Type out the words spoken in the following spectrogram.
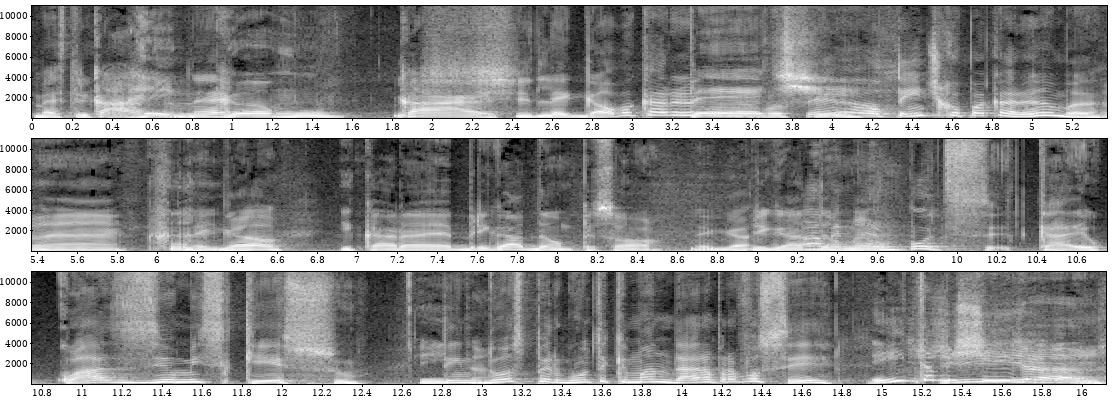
mestre Cato, né? Carregamos, cara. Ixi, legal pra caramba. Pet. Você é autêntico pra caramba. É. Legal. E, cara, é brigadão, pessoal. Legal. Brigadão Ah, mas, mesmo. Putz, cara, eu quase eu me esqueço. Eita. Tem duas perguntas que mandaram pra você. Eita, bexiga!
